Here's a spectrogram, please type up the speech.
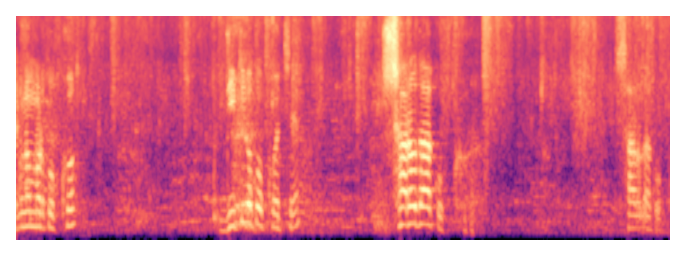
এক নম্বর কক্ষ। দ্বিতীয় কক্ষ হচ্ছে সারদা কক্ষ। সারদা কক্ষ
